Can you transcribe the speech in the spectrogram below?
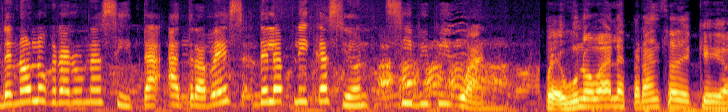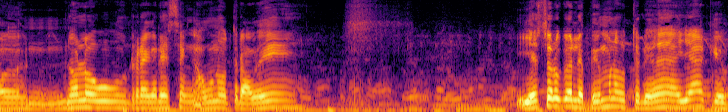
de no lograr una cita a través de la aplicación CBP One. Pues uno va a la esperanza de que uh, no lo regresen a uno otra vez. Y eso es lo que le pedimos a las autoridades allá, que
